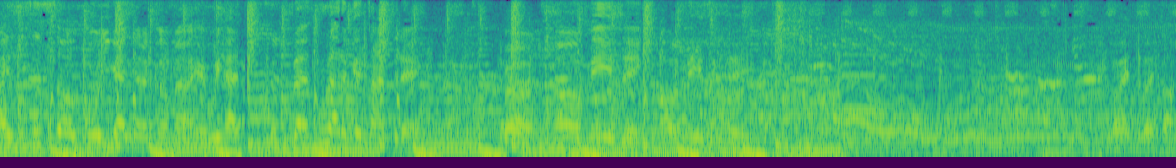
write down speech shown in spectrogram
Guys, this is so cool. You guys gotta come out here. We had the best. Who had a good time today? Bro, amazing. Amazing day. Go ahead, go ahead, talk.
